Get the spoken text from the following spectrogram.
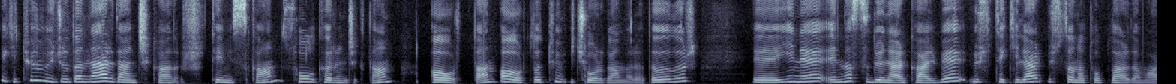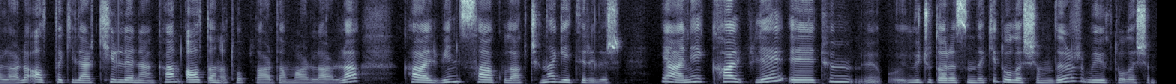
Peki tüm vücuda nereden çıkar temiz kan? Sol karıncıktan, aorttan, aortla tüm iç organlara dağılır. Ee, yine e, nasıl döner kalbe? Üsttekiler üst ana toplar damarlarla, alttakiler kirlenen kan alt ana toplar damarlarla kalbin sağ kulakçığına getirilir. Yani kalple e, tüm e, vücut arasındaki dolaşımdır, büyük dolaşım.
